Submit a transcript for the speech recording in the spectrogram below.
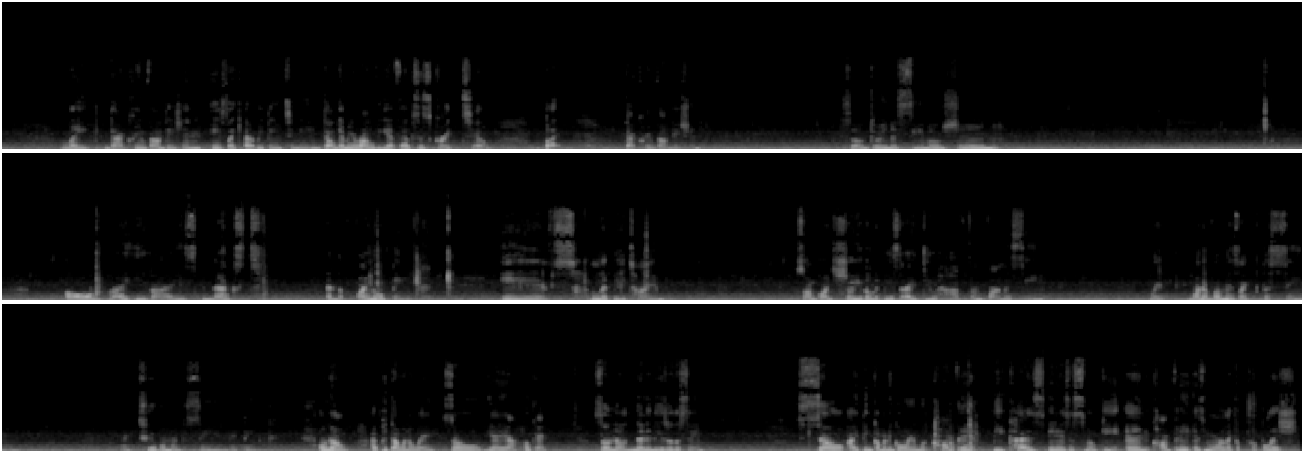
like that cream foundation is like everything to me. Don't get me wrong vfx is great too but that cream foundation. So doing a c motion. All right you guys. Next and the final thing is lippy time so I'm going to show you the lippies that I do have from Farmasi. Wait, one of them is like the same. Like two of them are the same, I think. Oh no, I put that one away. So yeah, yeah, okay. So no, none of these are the same. So I think I'm gonna go in with Confident because it is a smoky and Confident is more like a purplish.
